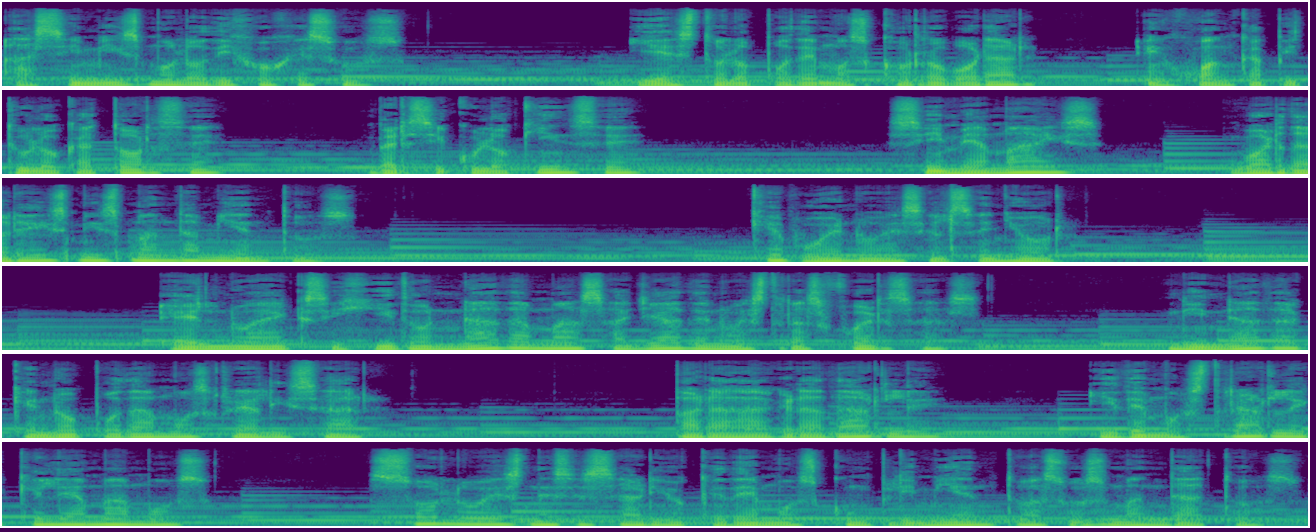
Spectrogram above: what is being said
Asimismo lo dijo Jesús. Y esto lo podemos corroborar en Juan capítulo 14, versículo 15. Si me amáis, guardaréis mis mandamientos. Qué bueno es el Señor. Él no ha exigido nada más allá de nuestras fuerzas, ni nada que no podamos realizar. Para agradarle y demostrarle que le amamos, solo es necesario que demos cumplimiento a sus mandatos.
